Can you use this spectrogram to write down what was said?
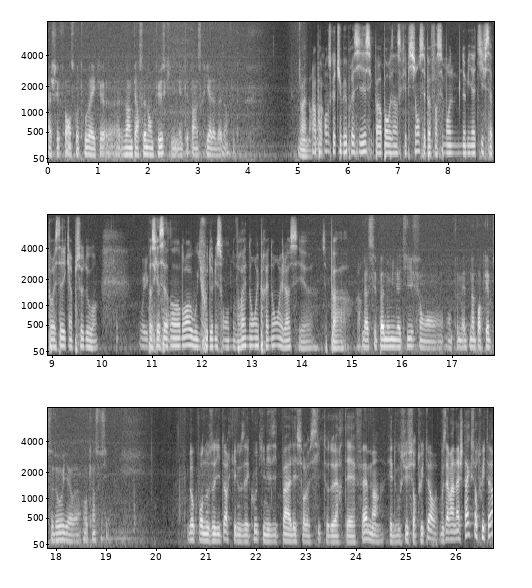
à chaque fois on se retrouve avec 20 euh, personnes en plus qui n'étaient pas inscrits à la base en fait. Alors, par contre, ce que tu peux préciser, c'est que par rapport aux inscriptions, c'est pas forcément nominatif, ça peut rester avec un pseudo. Hein. Parce qu'il y a certains endroits où il faut donner son vrai nom et prénom, et là, c'est euh, pas. Là, c'est pas nominatif, on, on, peut mettre n'importe quel pseudo, il n'y a aucun souci. Donc pour nos auditeurs qui nous écoutent, ils n'hésitent pas à aller sur le site de RTFM et de vous suivre sur Twitter. Vous avez un hashtag sur Twitter?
